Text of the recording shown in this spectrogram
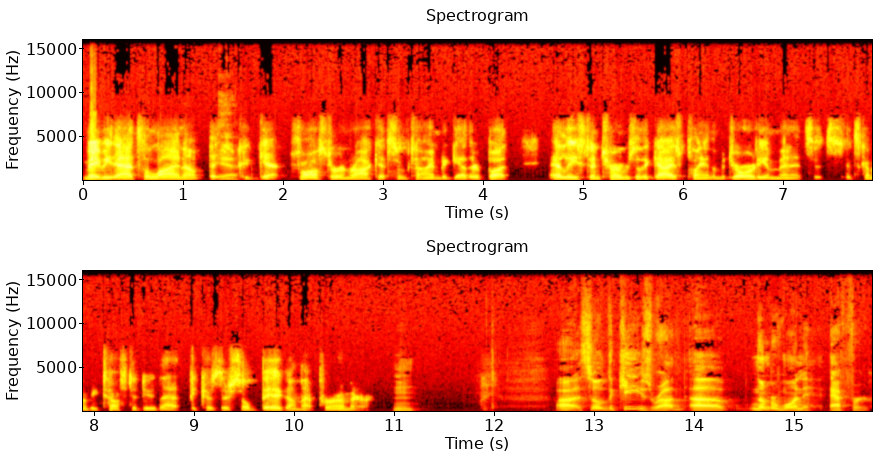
Maybe that's a lineup that yeah. you could get Foster and Rocket some time together. But at least in terms of the guys playing the majority of minutes, it's it's going to be tough to do that because they're so big on that perimeter. Mm. Uh, so the keys, Rod. Uh, number one, effort.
